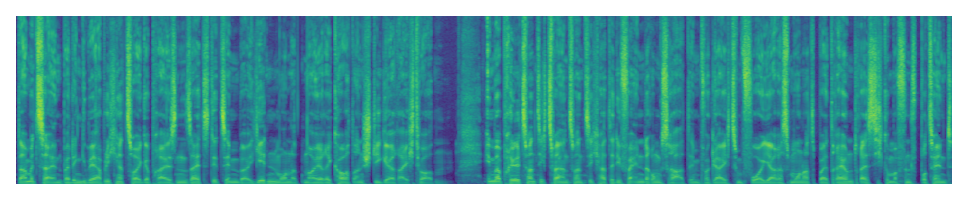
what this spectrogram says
Damit seien bei den gewerblichen Erzeugerpreisen seit Dezember jeden Monat neue Rekordanstiege erreicht worden. Im April 2022 hatte die Veränderungsrate im Vergleich zum Vorjahresmonat bei 33,5 Prozent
